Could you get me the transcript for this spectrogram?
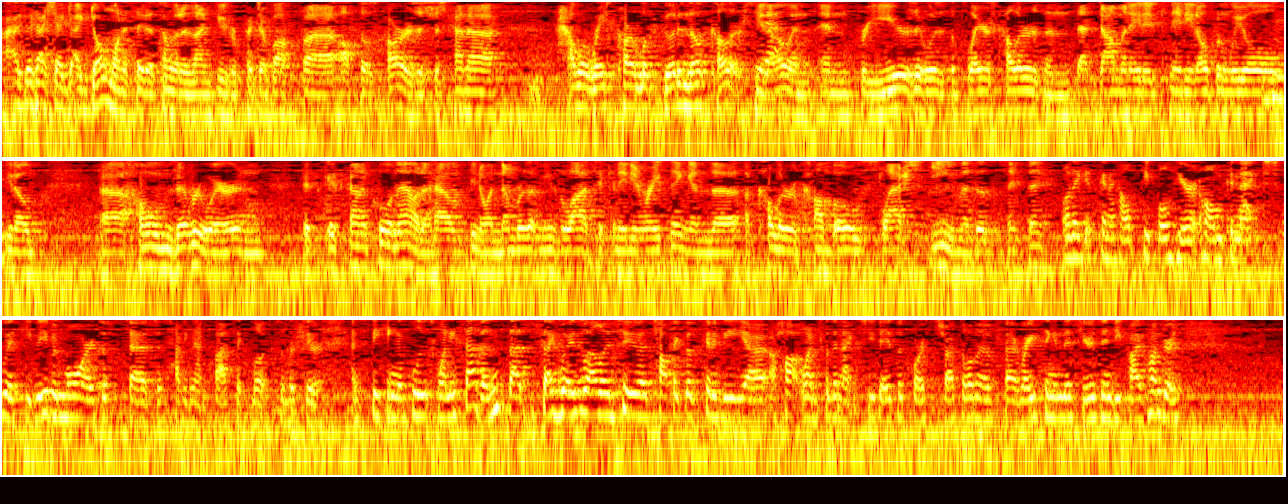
I, actually, I don't want to say that some of the design cues were picked up off uh, off those cars. It's just kind of how a race car looks good in those colors, you yeah. know. And and for years it was the players' colors, and that dominated Canadian open wheel, mm-hmm. you know, uh, homes everywhere. And it's it's kind of cool now to have you know a number that means a lot to Canadian racing and uh, a color combo slash scheme that does the same thing. Well, I think it's going to help people here at home connect with you even more just uh, just having that classic look to the sure. And speaking of blue 27s, that segues well into a topic that's going to be uh, a hot one for the next few days. Of course, Jacques of uh, racing in this year's Indy 500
